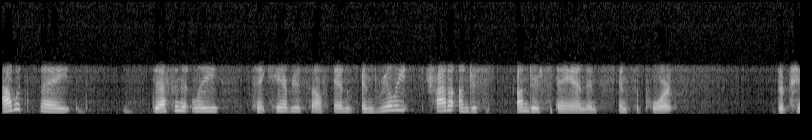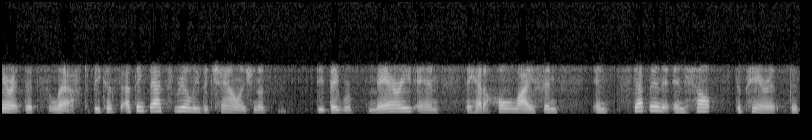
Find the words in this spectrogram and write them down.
I would say definitely take care of yourself and and really try to under, understand and and support the parent that's left because I think that's really the challenge. You know, they were married and they had a whole life and and step in and help the parent that's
